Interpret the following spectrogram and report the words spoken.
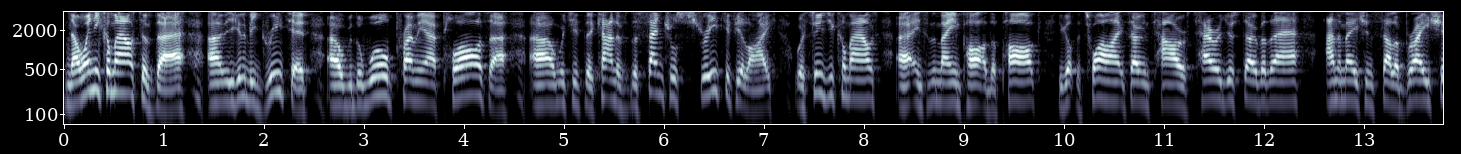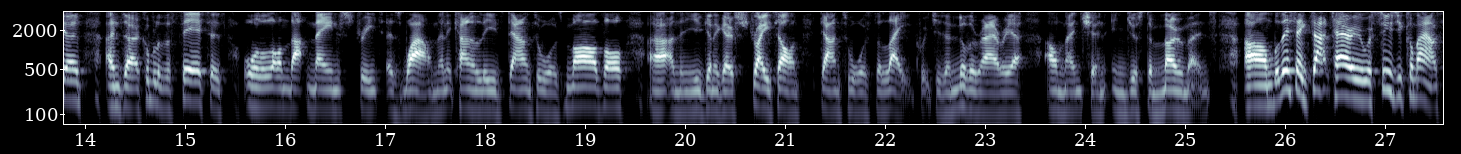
Now, when you come out of there, uh, you're going to be greeted uh, with the World Premiere Plaza, uh, which is the kind of the central street, if you like, where as soon as you come out uh, into the main part of the park, you've got the Twilight Zone Tower of Terror just over there, Animation Celebration, and uh, a couple of the theatres all along that main street as well. And then it kind of leads down towards Marvel, and then you're going to go straight on down towards the lake, which is another area I'll mention in just a moment. Um, but this exact area, as soon as you come out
